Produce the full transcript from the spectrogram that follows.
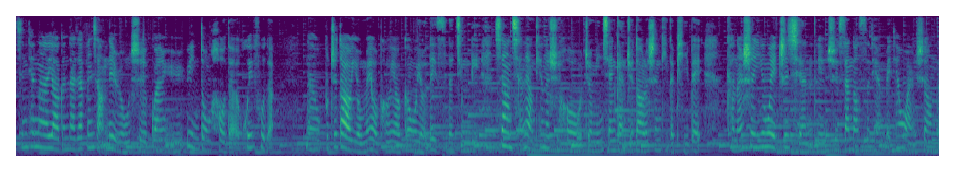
今天呢，要跟大家分享内容是关于运动后的恢复的。那我不知道有没有朋友跟我有类似的经历，像前两天的时候，我就明显感觉到了身体的疲惫，可能是因为之前连续三到四天，每天晚上呢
